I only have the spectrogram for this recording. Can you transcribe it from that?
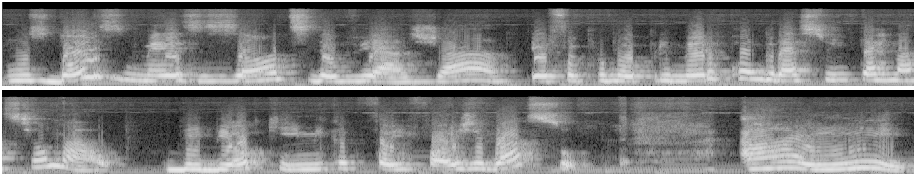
uns dois meses antes de eu viajar, eu fui para o meu primeiro congresso internacional de bioquímica, que foi em Foz do Iguaçu. Aí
